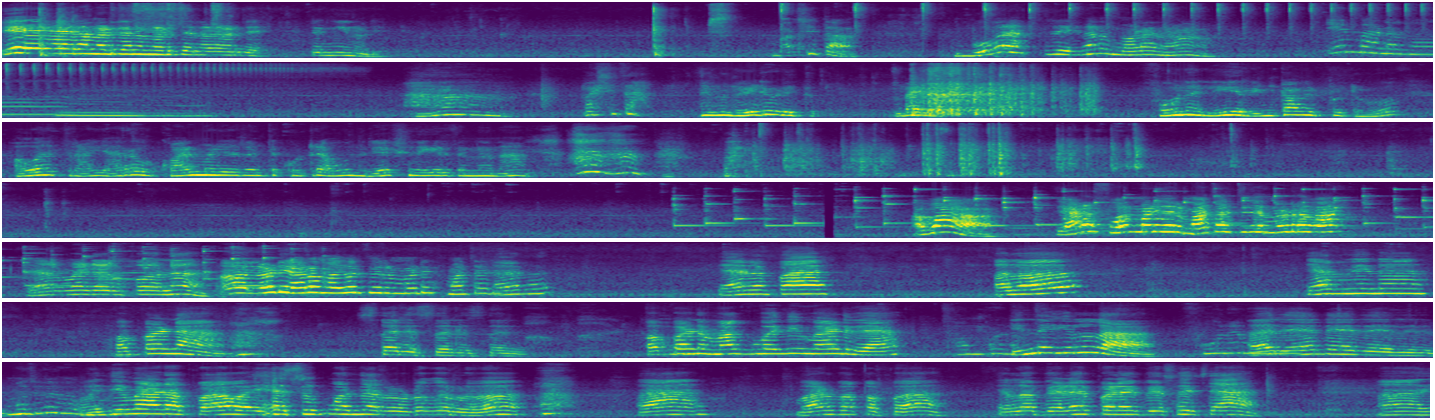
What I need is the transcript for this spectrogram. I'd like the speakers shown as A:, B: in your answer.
A: ಏ ನಾನು ನೋಡಿದೆ ನಾನು ನೋಡಿದೆ ನಾನು ನೋಡಿದೆ. ನೀ ನೋಡಿ. ಭಾಷಿತಾ ಬೋರ್ ಆಗ್ತದೆ ಏನಾದ್ರು ಮಾಡೋಣ?
B: ಏನ್ ಮಾಡೋಣ.
A: ಹಾ ಭಾಷಿತಾ ನನಗೊಂದು ರೇಡಿಯೋ ಹೊಡೀತು ಬೈ. ಫೋನಲ್ಲಿ ರಿಂಗ್ ಟಾಂಗ್ ಇಟ್ಬಿಟ್ಟು ಅವನ ಹತ್ರ ಯಾರೋ ಕಾಲ್ ಮಾಡಿದಾರೆ ಅಂತ ಕೊಟ್ರೆ ಅವನ ರಿಯಾಕ್ಷನ್ ಹೇಗಿರ್ತಾನ ನಾನು ಅವ ಯಾರೋ ಫೋನ್ ಮಾಡಿದಾರೆ ಮಾತಾಡ್ತಿದಾರೆ ನೋಡ್ರವ
C: ಯಾರು ಮಾಡ್ಯಾರ ಫೋನ್
A: ಹಾ ನೋಡಿ ಯಾರೋ ಮಾತಾಡ್ತಿದಾರೆ ನೋಡಿ ಮಾತಾಡಿ.
C: ಯಾರು? ಯಾರಪ್ಪ? ಹಲೋ? ಯಾರು ನೀನು? ಪಪ್ಪಣ್ಣ? ಸರಿ ಸರಿ ಸರಿ. ಪಪ್ಪಣ್ಣ ಮಗ್ ಮದುವೆ ಮಾಡಿದೆ. ಇನ್ನೂ ಇಲ್ಲ. ಅರೇ ಅದೇ ಅದೇ ಮದ್ವಿ ಮಾಡಪ್ಪ ವಯಸ್ಸಕ್ಕೆ ಬಂದಾರ ಹುಡುಗರು. ಹಾ. ಮಾಡ್ಬೇಕಪ್ಪ. ಎಲ್ಲ ಬೆಳೆ ಪಳೆ ಬೇಸೈತಾ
